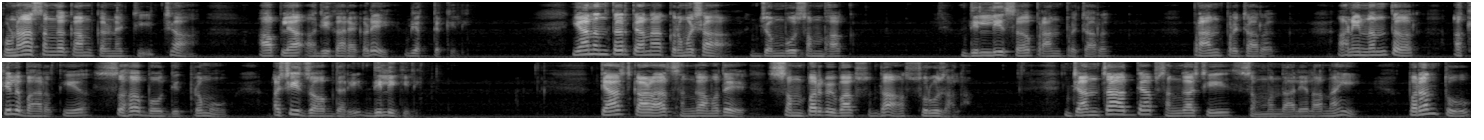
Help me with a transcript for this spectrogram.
पुन्हा संघ काम करण्याची इच्छा आपल्या अधिकाऱ्याकडे व्यक्त केली. यानंतर त्यांना क्रमशः जम्बो संभाग दिल्लीसह प्रांतप्रचारक प्रांतप्रचारक आणि नंतर अखिल भारतीय सहबौद्धिक प्रमुख अशी जबाबदारी दिली गेली. त्याच काळात संघामध्ये संपर्क विभागसुद्धा सुरू झाला. ज्यांचा अद्याप संघाशी संबंध आलेला नाही परंतु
